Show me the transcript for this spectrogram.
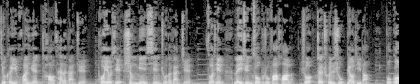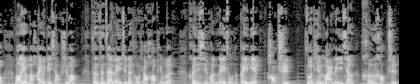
就可以还原炒菜的感觉，颇有些生面现煮的感觉。昨天雷军坐不住发话了，说这纯属标题党。不过网友们还有点小失望，纷纷在雷军的头条号评论，很喜欢雷总的杯面，好吃。昨天买了一箱，很好吃。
